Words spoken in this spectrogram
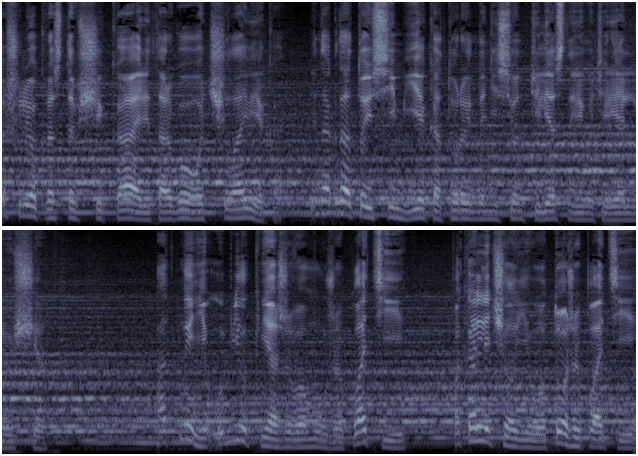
кошелек ростовщика или торгового человека, иногда той семье, которой нанесен телесный или материальный ущерб. Отныне убил княжего мужа, плати. Покалечил его, тоже плати.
